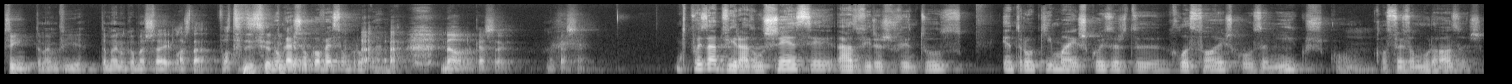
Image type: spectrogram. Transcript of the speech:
Sim, também me via. Também nunca me achei, lá está, volto a dizer. Nunca, nunca... achou que houvesse um problema? não, nunca achei. Nunca achei. Depois há de vir a adolescência, há de vir a juventude. Entram aqui mais coisas de relações com os amigos, com hum. relações amorosas.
